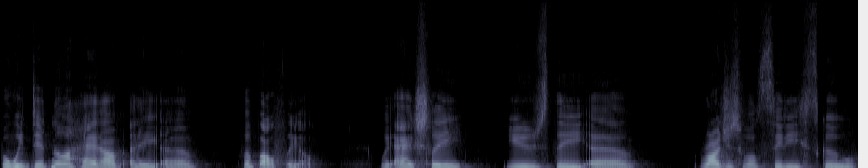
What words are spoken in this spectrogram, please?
but we did not have a uh, football field. We actually used the uh, Rogersville City School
